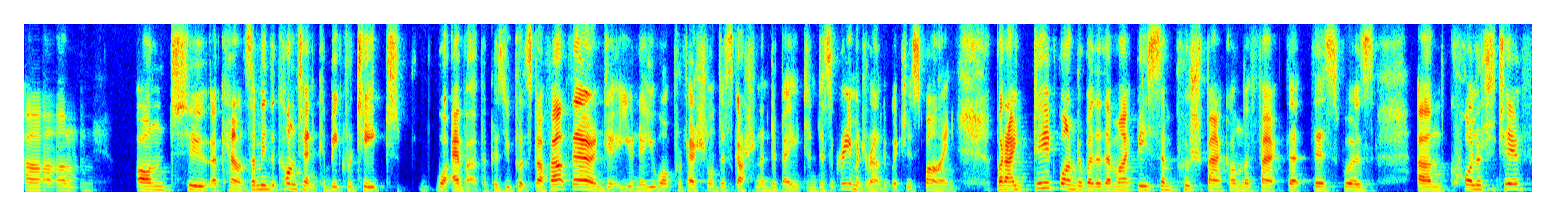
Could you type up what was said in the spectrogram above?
um, on two accounts. I mean, the content can be critiqued whatever because you put stuff out there and you know you want professional discussion and debate and disagreement around it, which is fine. But I did wonder whether there might be some pushback on the fact that this was um, qualitative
